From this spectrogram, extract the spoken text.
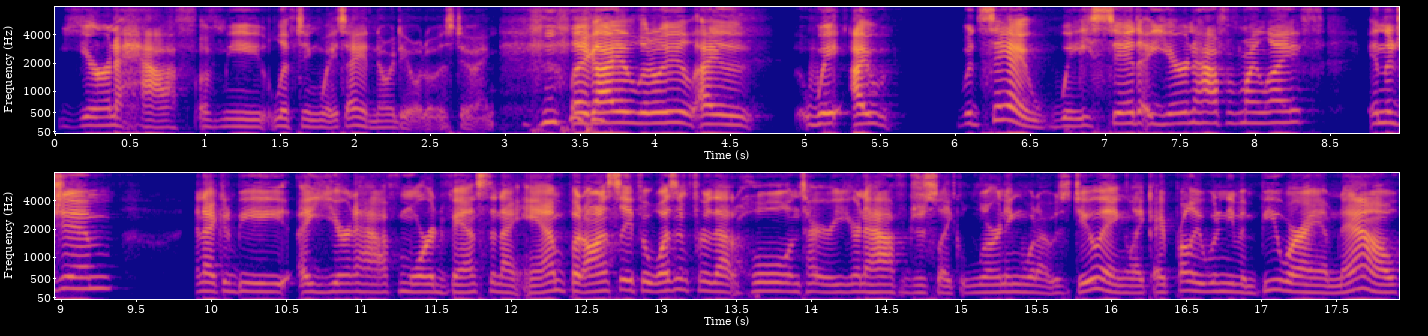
year and a half of me lifting weights, I had no idea what I was doing. like I literally I wait I would say I wasted a year and a half of my life in the gym and I could be a year and a half more advanced than I am. But honestly, if it wasn't for that whole entire year and a half of just like learning what I was doing, like I probably wouldn't even be where I am now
